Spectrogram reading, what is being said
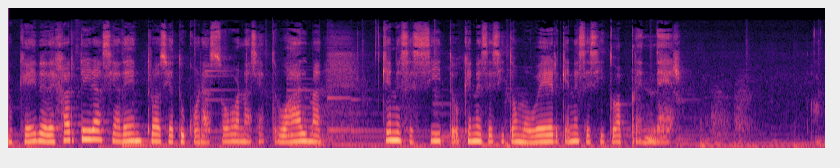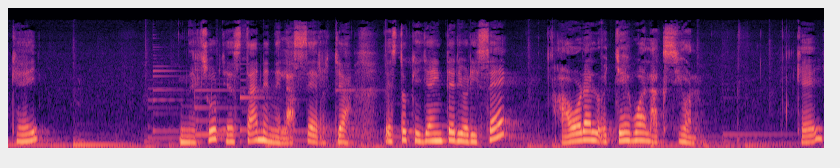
¿Ok? De dejarte ir hacia adentro, hacia tu corazón, hacia tu alma. ¿Qué necesito? ¿Qué necesito mover? ¿Qué necesito aprender? ¿Ok? En el sur ya están en el hacer, ya. De esto que ya interioricé, ahora lo llevo a la acción. ¿Ok?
